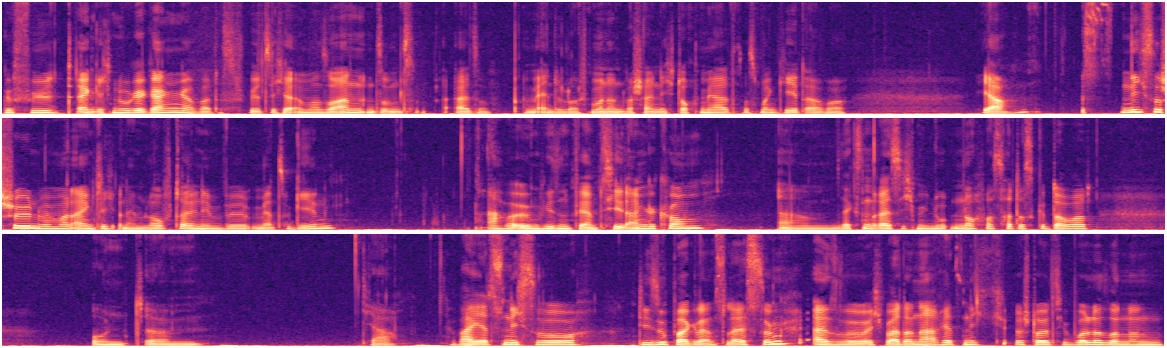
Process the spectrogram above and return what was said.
gefühlt eigentlich nur gegangen, aber das fühlt sich ja immer so an. So, also am Ende läuft man dann wahrscheinlich doch mehr, als dass man geht, aber ja, ist nicht so schön, wenn man eigentlich an einem Lauf teilnehmen will, mehr zu gehen. Aber irgendwie sind wir am Ziel angekommen ähm, 36 Minuten noch was hat es gedauert. Und ähm, ja, war jetzt nicht so die Superglanzleistung. Also ich war danach jetzt nicht stolz wie Wolle, sondern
